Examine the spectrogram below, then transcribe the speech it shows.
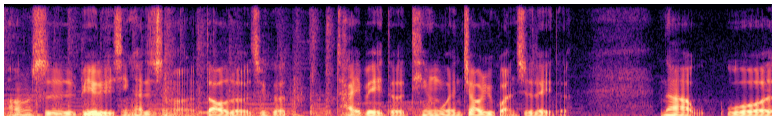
好像是毕业旅行还是什么，到了这个台北的天文教育馆之类的。那我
